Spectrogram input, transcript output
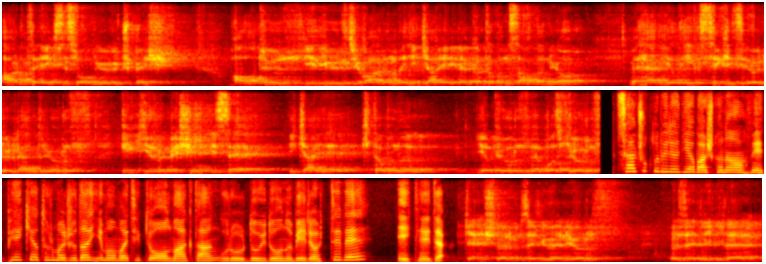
Artı eksisi oluyor 3-5. 600-700 civarında hikayeyle katılım sağlanıyor. Ve her yıl ilk 8'i ödüllendiriyoruz. İlk 25'in ise hikaye kitabını yapıyoruz ve basıyoruz. Selçuklu Belediye Başkanı Ahmet Pek Yatırmacı da İmam Hatipli olmaktan gurur duyduğunu belirtti ve ekledi. gençlerimize güveniyoruz. Özellikle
